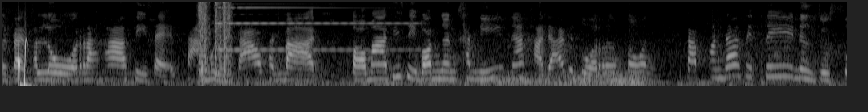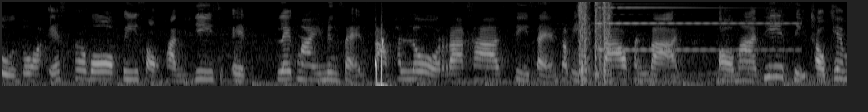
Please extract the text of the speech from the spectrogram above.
88,000 โล ราคา 439,000 บาท ต่อมาที่สีบอลเงินคันนี้นะคะ ได้เป็นตัวเริ่มต้น กับ Honda City 1.0 ตัว S Turbo ปี 2021 เลขไม่103,000 โล ราคา 400,000 กับอีก 9,000 บาท ออกมาที่สีเทาเข้ม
